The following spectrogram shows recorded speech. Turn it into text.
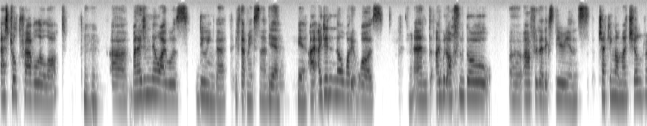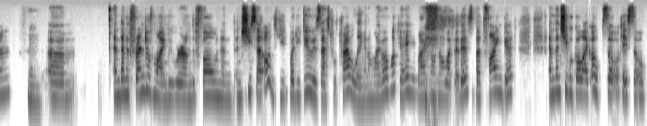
astral travel a lot, Mhm. uh, but I didn't know I was doing that. If that makes sense. Yeah. I, I didn't know what it was. Yeah. And I would often go uh, after that experience checking on my children. Mm. Um, and then a friend of mine, we were on the phone and, and she said, Oh, you, what you do is astral traveling. And I'm like, Oh, okay. I don't know what that is, but fine, good. And then she would go like, Oh, so, okay, so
